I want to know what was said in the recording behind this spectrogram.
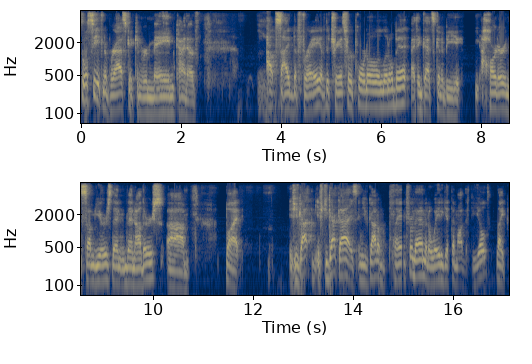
we'll see if Nebraska can remain kind of outside the fray of the transfer portal a little bit. I think that's going to be harder in some years than than others. Um, but if you got if you got guys and you've got a plan for them and a way to get them on the field, like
